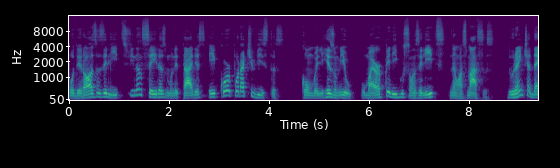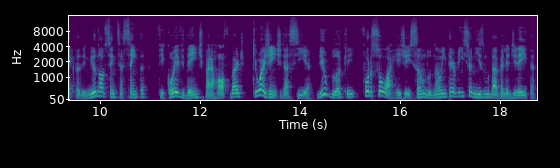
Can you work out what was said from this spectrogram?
poderosas elites financeiras, monetárias e corporativistas. Como ele resumiu, o maior perigo são as elites, não as massas. Durante a década de 1960, ficou evidente para Rothbard que o agente da CIA, Bill Bluckey, forçou a rejeição do não intervencionismo da velha direita.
